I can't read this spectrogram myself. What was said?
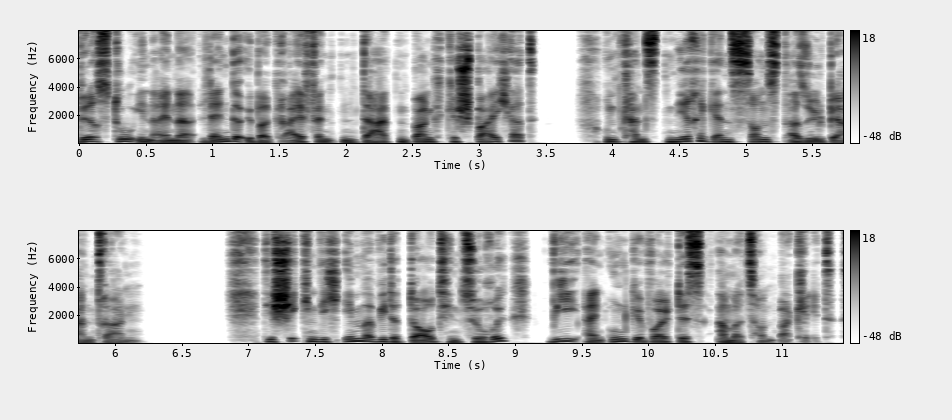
wirst du in einer länderübergreifenden Datenbank gespeichert und kannst nirgends sonst Asyl beantragen. Die schicken dich immer wieder dorthin zurück wie ein ungewolltes Amazon-Paket.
